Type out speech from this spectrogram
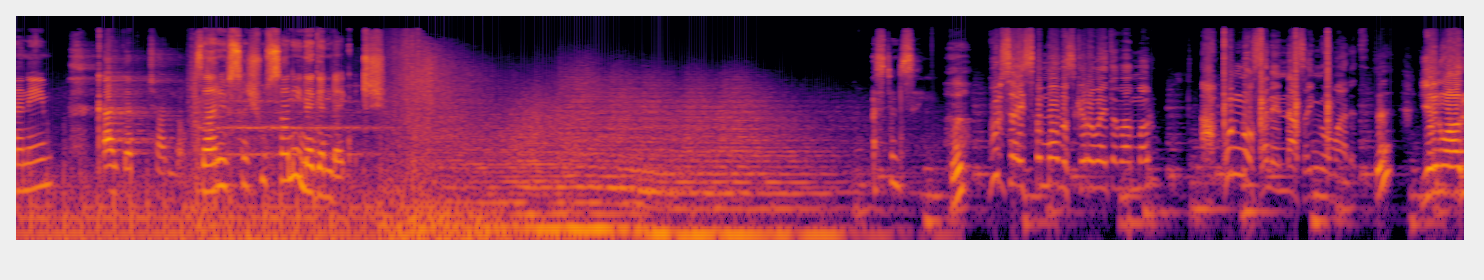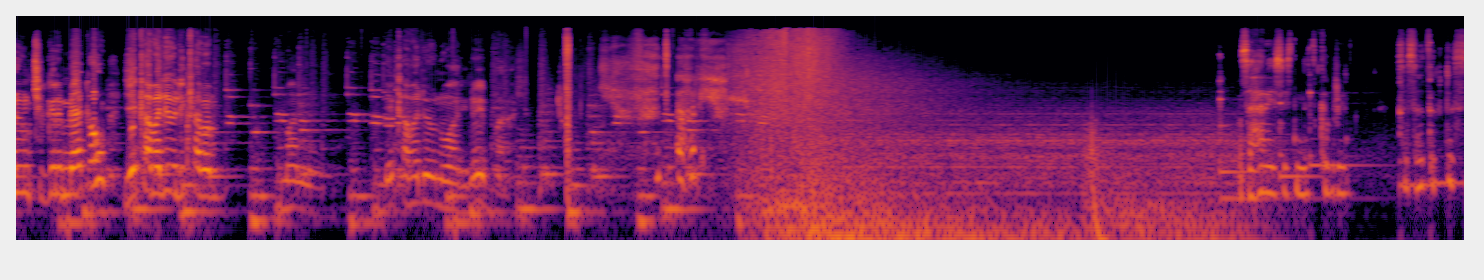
እኔም ቃል ገብቻለሁ። ዛሬ ወሰንሽ ውሳኔ ነገ እንዳይቆጭሽ። አስደንሰኝ። ጉድ ሳይሰማ መስከረም አይጠባም አሉ። አሁን ነው ሰኔና ሰኞ ማለት። የነዋሪውን ችግር የሚያውቀው የቀበሌው ሊቀመም ማን ነው? የቀበሌው ነዋሪ ነው ይባላል። ፈጣሪ ዛሬ የሴትነት ክብሬን ስሰጥህ ደስ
